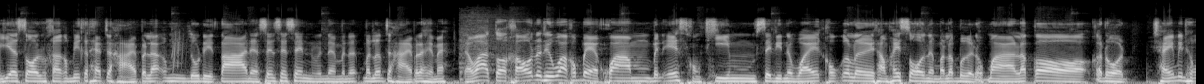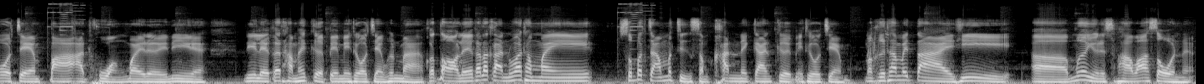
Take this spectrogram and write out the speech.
เฮียโซนคากามิก็แทบจะหายไปแล้วดูดิตาเนี่ยเส้นเส้นเส้นมันเนี่ยมันมันเริ่มจะหายไปแล้วเห็นไหมแต่ว่าตัวเขาด้วยที่ว่าเขาแบกความเป็นเอสของทีมเซดินเอาไว้เขาก็เลยทำให้โซนเนี่ยมันระเบิดออกมา แล้วก็กระโดดใช้เมโทรแจมปาอัดห่วงไปเลยนี่ไงนี่เลยก็ทำให้เกิดเป็นเมโทรแจมขึ้นมา ก็ต่อเลยก็แล้วกันว่าทำไม ซุปเปอร์จัมป์มันถึงสำคัญในการเกิดเมเทโอเจมมันคือถ้าไม่ตายที่เมื่ออยู่ในสภาวะโซนนะ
